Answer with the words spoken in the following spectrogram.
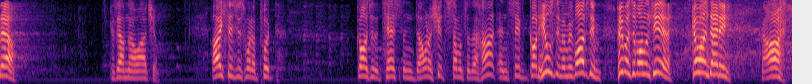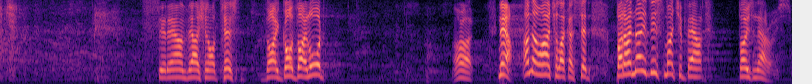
Now, because I'm no archer, I actually just want to put God to the test and I want to shoot someone through the heart and see if God heals him and revives him. Who wants to volunteer? Come on, Danny. Oh. Sit down, thou shalt not test thy God, thy Lord. All right. Now, I'm no archer, like I said, but I know this much about bows and arrows.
